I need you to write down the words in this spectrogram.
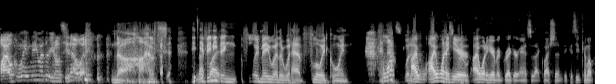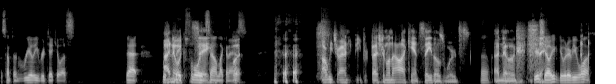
Filecoin Mayweather. You don't see that one. No, I don't. see- Not if quite. anything, Floyd Mayweather would have Floyd coin. Floyd- what it- I I want to hear true. I want to hear McGregor answer that question because he'd come up with something really ridiculous that would I know make Floyd say, sound like an ass. Are we trying to be professional now? I can't say those words. Oh. I know it. Your show. You can do whatever you want.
